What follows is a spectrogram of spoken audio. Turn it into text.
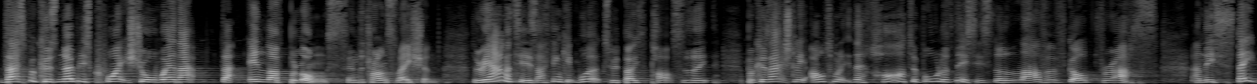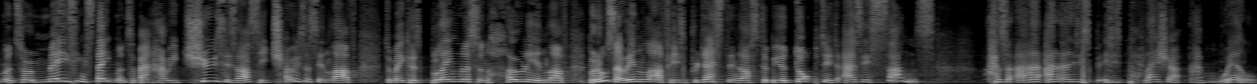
that's because nobody's quite sure where that, that in love belongs in the translation. The reality is, I think it works with both parts of the, because actually, ultimately, the heart of all of this is the love of God for us. And these statements are amazing statements about how He chooses us. He chose us in love to make us blameless and holy in love, but also in love, He's predestined us to be adopted as His sons. As, and his, his pleasure and will.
